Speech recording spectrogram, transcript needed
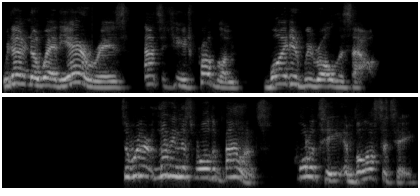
We don't know where the error is. That's a huge problem. Why did we roll this out? So we're living this world of balance, quality and velocity.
